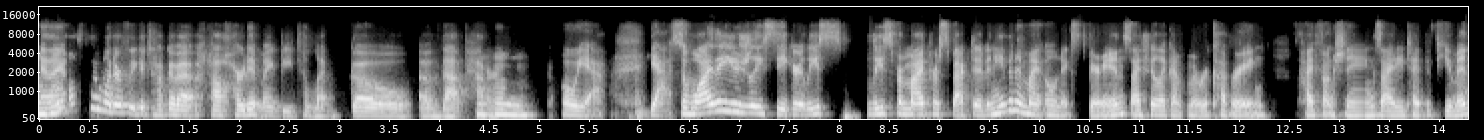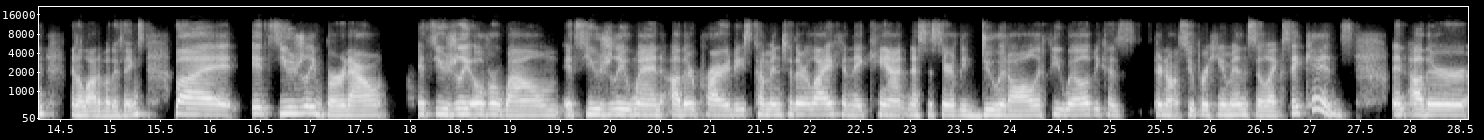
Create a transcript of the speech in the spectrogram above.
Mm-hmm. And I mm-hmm. also wonder if we could talk about how hard it might be to let go of that pattern. Mm-hmm. Oh yeah. Yeah. So why they usually seek, or at least at least from my perspective, and even in my own experience, I feel like I'm a recovering high functioning anxiety type of human and a lot of other things. But it's usually burnout it's usually overwhelm. It's usually when other priorities come into their life and they can't necessarily do it all, if you will, because they're not superhuman. So, like, say, kids and other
